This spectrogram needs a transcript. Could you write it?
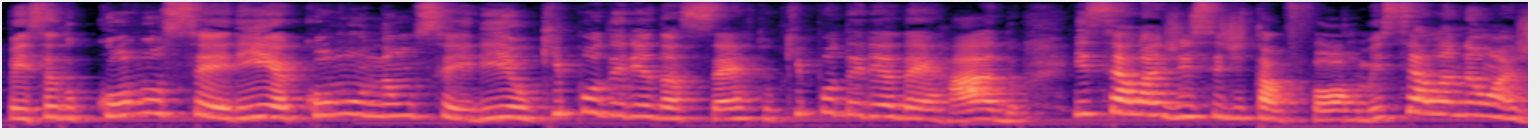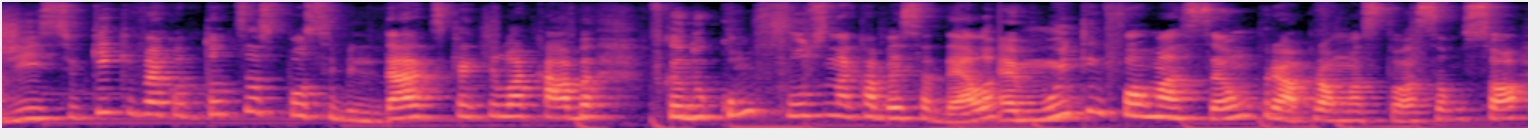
pensando como seria, como não seria, o que poderia dar certo, o que poderia dar errado, e se ela agisse de tal forma, e se ela não agisse, o que, que vai com todas as possibilidades que aquilo acaba ficando confuso na cabeça dela. É muita informação para para uma situação só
